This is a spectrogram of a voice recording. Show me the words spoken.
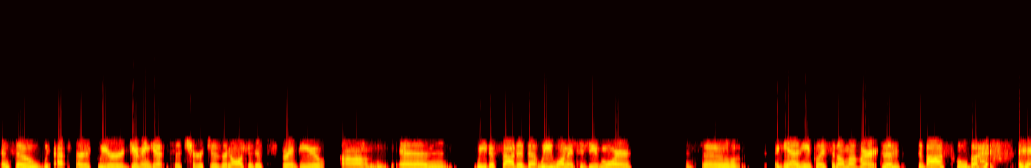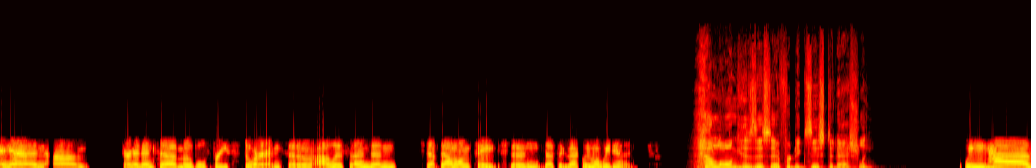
And so we, at first we were giving it to churches and all to distribute. Um, and we decided that we wanted to do more. And so again, he placed it on my heart to, to buy a school bus and um, turn it into a mobile free store. And so I listened and stepped out on faith, and that's exactly what we did. How long has this effort existed, Ashley? We have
